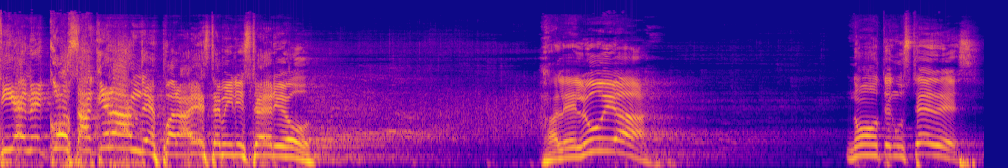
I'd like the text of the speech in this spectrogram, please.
tiene cosas grandes para este ministerio. Aleluya. Noten ustedes,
